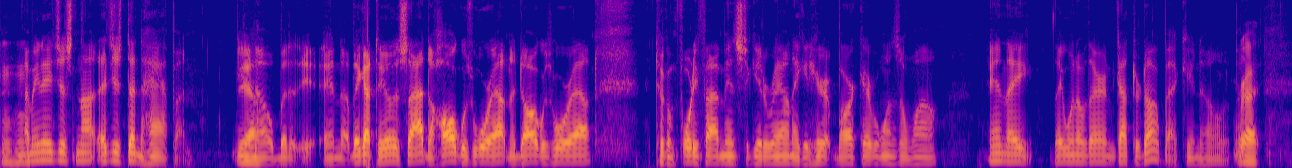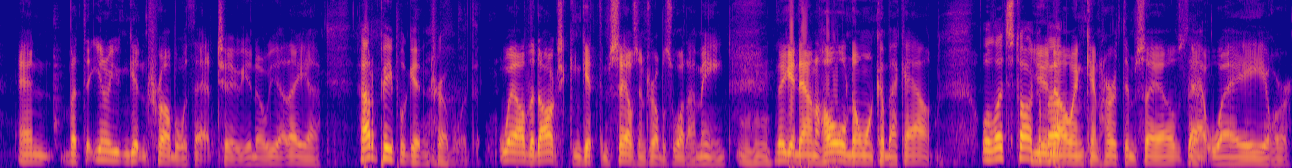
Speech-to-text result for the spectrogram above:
I mean, it just not. It just doesn't happen. You Yeah. know, but it, and uh, they got to the other side. The hog was wore out, and the dog was wore out. It took them 45 minutes to get around. They could hear it bark every once in a while, and they they went over there and got their dog back. You know, But- Right. And but the, you know, you can get in trouble with that too. You know, yeah, they. Uh, How do people get in trouble with it? well, the dogs can get themselves in trouble. Is what I mean. Mm-hmm. They get down a hole, don't want to come back out. Well, let's talk about you about know, and can hurt themselves that way, or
